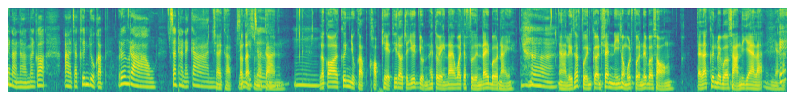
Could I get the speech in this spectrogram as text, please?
ขนาดนั้น มันก็อาจจะขึ้นอยู่กับเรื่องราว สถานการณ์ ใช่ครับ แล้วแต่สถานการณ์อืมแล้วก็ขึ้นอยู่กับขอบเขตที่เราจะยืดหยุ่นให้ตัวเองได้ว่าจะฝืนได้เบอร์ไหนค่ะอ่าหรือถ้าฝืนเกินเส้นนี้สมมติฝืนได้เบอร์สองแต่ถ้าขึ้นไปเบอร์สามนี่แย่ละอย่างเงี้ยเอ๊ะฮะ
